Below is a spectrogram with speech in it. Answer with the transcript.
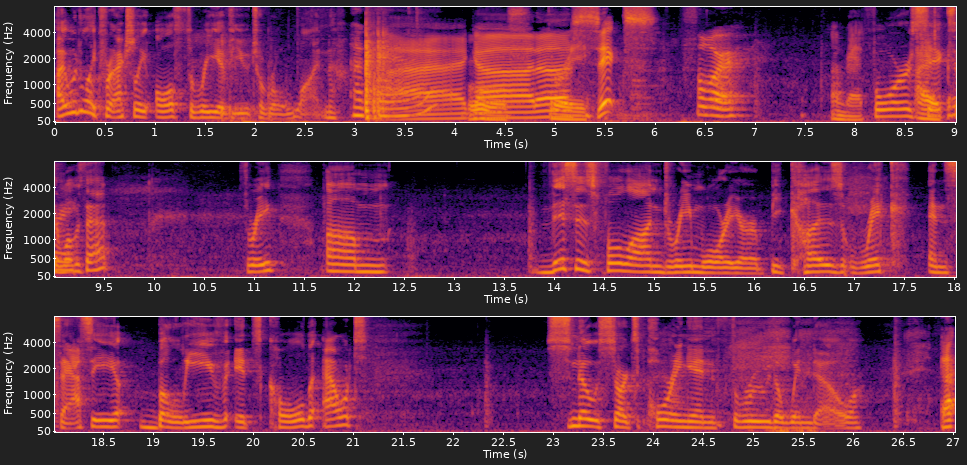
I would like for actually all three of you to roll one. okay. I got a three. six. Four. I'm bad. Four, I had six, and what was that? Three. Um, this is full on Dream Warrior because Rick and Sassy believe it's cold out. Snow starts pouring in through the window. And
